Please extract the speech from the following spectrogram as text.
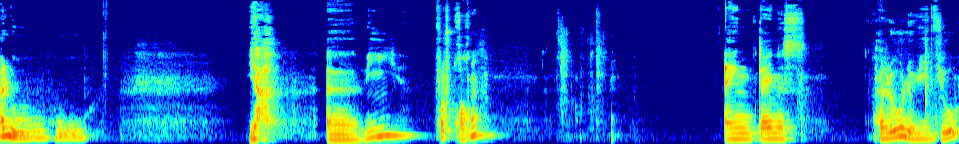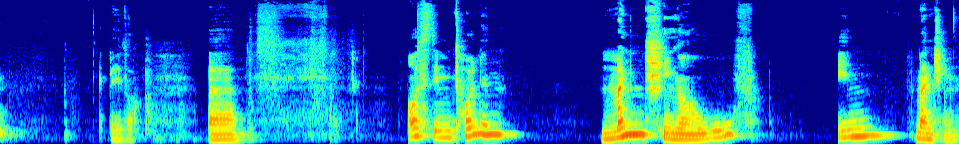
Hallo. Ja, äh, wie versprochen, ein kleines Hallole-Video später äh, aus dem tollen Manchingerhof in Manchingen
